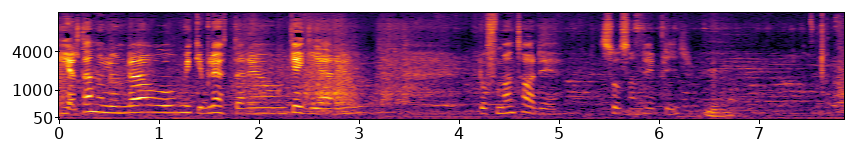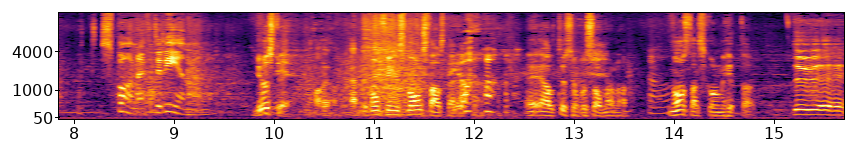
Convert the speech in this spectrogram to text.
helt annorlunda och mycket blötare och geggigare. Då får man ta det så som det blir. Mm. Och spana efter renarna. Just det, ja, ja. Ja, de finns någonstans där ute. Det är alltid så på somrarna. Någonstans går de hitta. Du, eh,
